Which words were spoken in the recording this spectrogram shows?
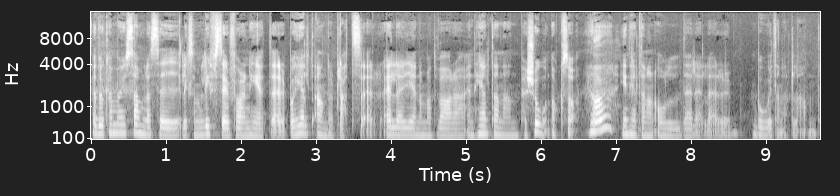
Ja, då kan man ju samla sig liksom livserfarenheter på helt andra platser eller genom att vara en helt annan person också. Ja. I en helt annan ålder eller bo i ett annat land.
